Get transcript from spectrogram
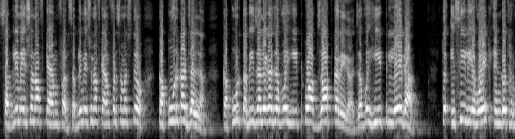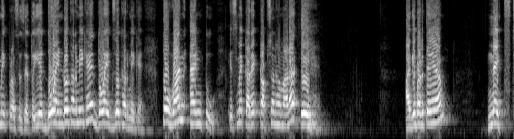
Sublimation of camphor sublimation of camphor समझते हो? कपूर का जलना। कपूर तभी जलेगा जब वो हीट को अब्सॉर्ब करेगा, जब वो हीट लेगा। तो इसीलिए वो एक एंडोथर्मिक प्रोसेस है। तो ये दो एंडोथर्मिक है, दो एक्सोथर्मिक है। तो वन एंड टू इसमें करेक्ट ऑप्शन हमारा ए है। आगे बढ़ते हैं हम। Next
